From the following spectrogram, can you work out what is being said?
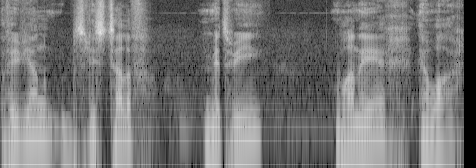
Vivian beslist zelf met wie, wanneer en waar.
